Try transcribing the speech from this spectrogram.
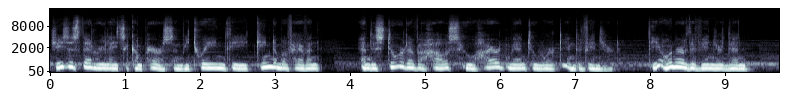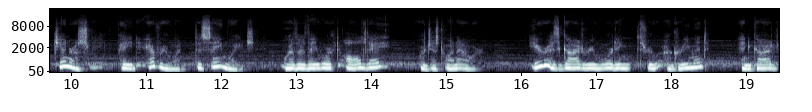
Jesus then relates a comparison between the kingdom of heaven and the steward of a house who hired men to work in the vineyard. The owner of the vineyard then generously paid everyone the same wage, whether they worked all day or just one hour. Here is God rewarding through agreement and God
